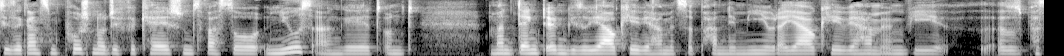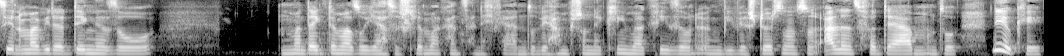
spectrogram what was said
diese ganzen Push-Notifications, was so News angeht. Und man denkt irgendwie so, ja, okay, wir haben jetzt eine Pandemie oder ja, okay, wir haben irgendwie, also es passieren immer wieder Dinge so. Und man denkt immer so, ja, so schlimmer kann es ja nicht werden. So, wir haben schon eine Klimakrise und irgendwie wir stürzen uns alle ins Verderben und so. Nee, okay,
